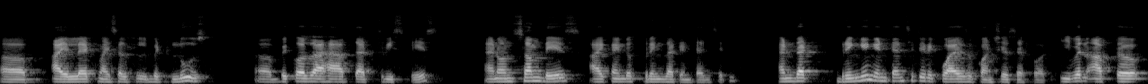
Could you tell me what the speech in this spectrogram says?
uh, I let myself a little bit loose uh, because I have that free space. And on some days, I kind of bring that intensity. And that bringing intensity requires a conscious effort, even after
